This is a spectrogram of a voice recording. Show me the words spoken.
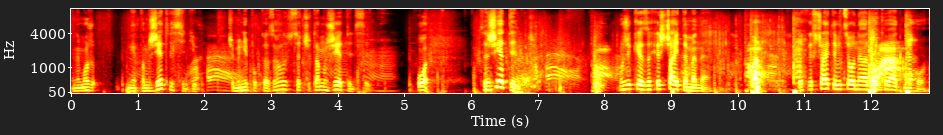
Я Не можу. Ні, там житель сидів. Чи мені показалося, чи там житель сидів? О, це житель. Мужики, захищайте мене. Захищайте від цього неадекватного.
